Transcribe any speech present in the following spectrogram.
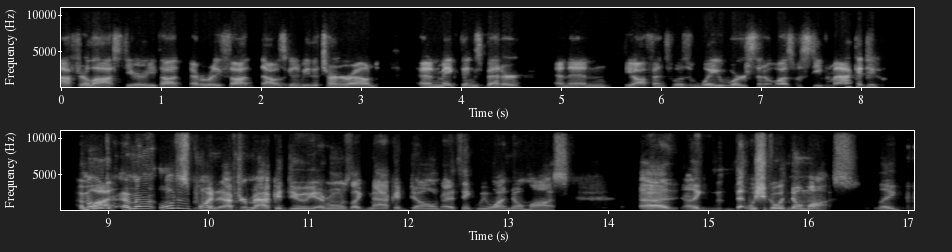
after last year. He thought everybody thought that was going to be the turnaround and make things better. And then the offense was way worse than it was with Stephen McAdoo. I'm a, little, I'm a little disappointed. After McAdoo, everyone was like McAdoo. I think we want no Moss. Uh, like that, we should go with no Moss. Like,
